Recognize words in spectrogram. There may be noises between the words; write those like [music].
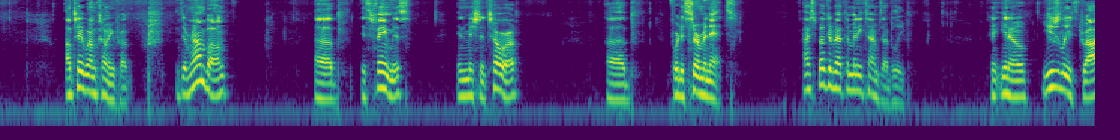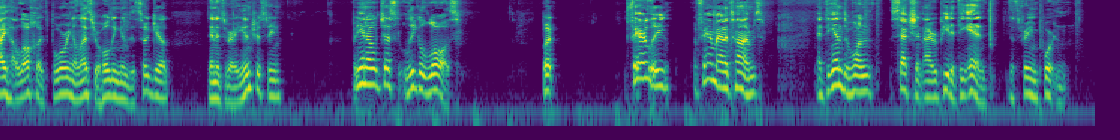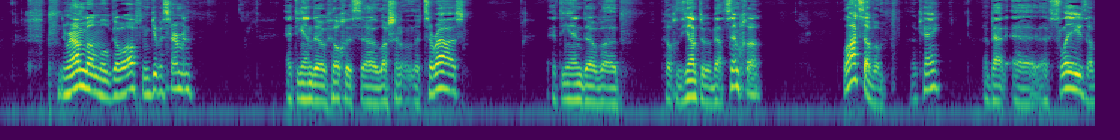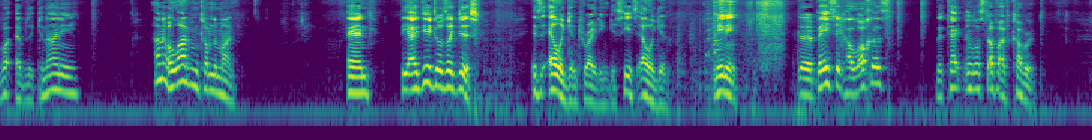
I'll tell you where I'm coming from. [clears throat] The Rambam uh, is famous in Mishnah Torah uh, for the sermonettes. I've spoken about them many times, I believe. You know, usually it's dry, halacha, it's boring, unless you're holding in the sugya, then it's very interesting. But, you know, just legal laws. But fairly, a fair amount of times, at the end of one section, I repeat at the end, that's very important. The Rambam will go off and give a sermon at the end of Hilchas uh, Lashon Letzaraz, at the end of uh, Hilchas Yantav about Simcha, lots of them, okay, about uh, uh slaves, of Eved Kanani. I know a lot of them come to mind, and the idea goes like this: it's elegant writing. You see, it's elegant, meaning the basic halachas, the technical stuff I've covered.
